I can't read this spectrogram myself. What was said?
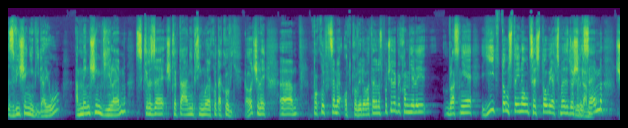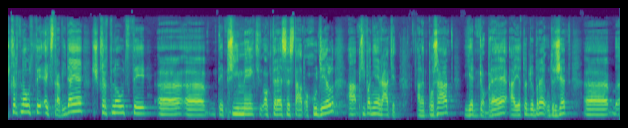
zvýšení výdajů a menším dílem skrze škrtání příjmu jako takových. Jo? Čili um, pokud chceme odcovidovat ten rozpočet, tak bychom měli vlastně jít tou stejnou cestou, jak jsme došli tam. sem, škrtnout ty extra výdaje, škrtnout ty, uh, uh, ty příjmy, o které se stát ochudil a případně je vrátit ale pořád je dobré a je to dobré udržet uh, uh,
